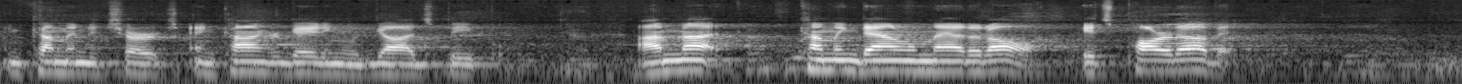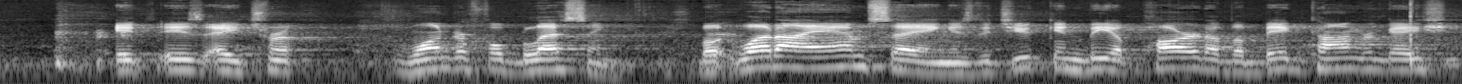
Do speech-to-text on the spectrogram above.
and coming to church and congregating with God's people. I'm not coming down on that at all. It's part of it. It is a tr- wonderful blessing. But what I am saying is that you can be a part of a big congregation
